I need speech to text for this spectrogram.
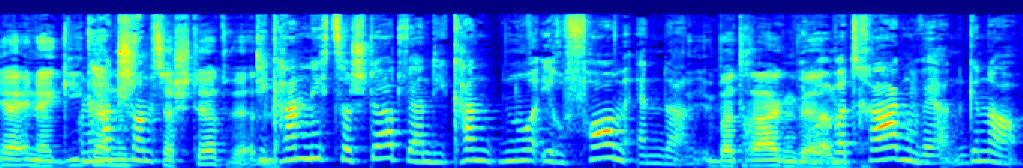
Ja, Energie kann nicht schon, zerstört werden. Die kann nicht zerstört werden, die kann nur ihre Form ändern. Übertragen werden. Übertragen werden, genau.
